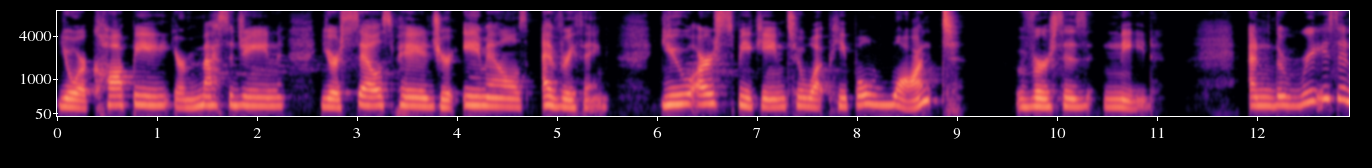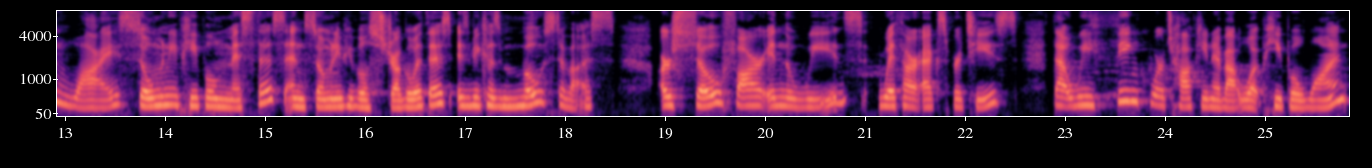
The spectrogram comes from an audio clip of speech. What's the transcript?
your copy, your messaging, your sales page, your emails, everything you are speaking to what people want versus need. And the reason why so many people miss this and so many people struggle with this is because most of us are so far in the weeds with our expertise that we think we're talking about what people want.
